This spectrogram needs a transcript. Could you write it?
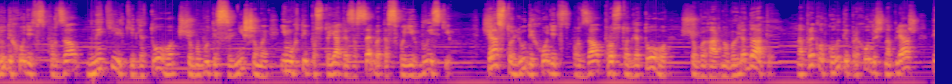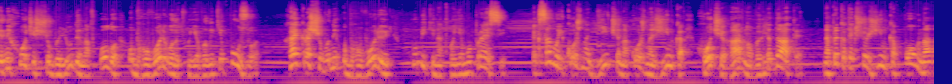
Люди ходять в спортзал не тільки для того, щоб бути сильнішими і могти постояти за себе та своїх близьких. Часто люди ходять в спортзал просто для того, щоб гарно виглядати. Наприклад, коли ти приходиш на пляж, ти не хочеш, щоб люди навколо обговорювали твоє велике пузо. Хай краще вони обговорюють кубики на твоєму пресі. Так само і кожна дівчина, кожна жінка хоче гарно виглядати. Наприклад, якщо жінка повна,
